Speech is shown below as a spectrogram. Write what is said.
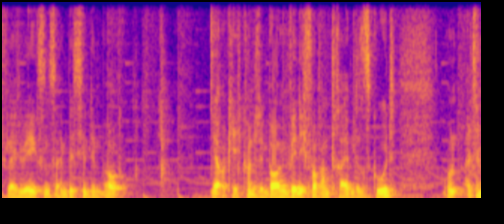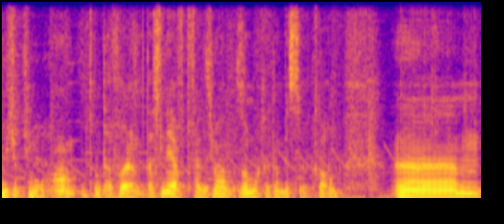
vielleicht wenigstens ein bisschen den Bau... Ja, okay, ich konnte den Bau ein wenig vorantreiben, das ist gut. Und Alter, mich juckt hier mein Arm drunter voll. Das nervt, falls ich mal so mache, dann bist du warum. Ähm,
